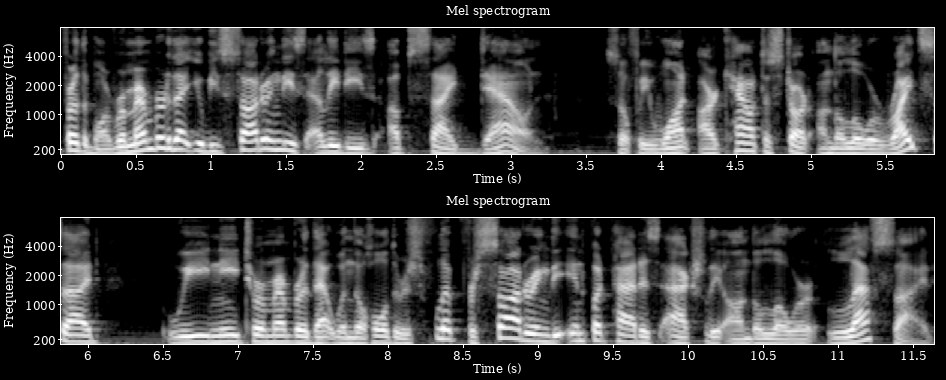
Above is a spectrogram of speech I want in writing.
Furthermore, remember that you'll be soldering these LEDs upside down. So if we want our count to start on the lower right side, we need to remember that when the holder is flipped for soldering, the input pad is actually on the lower left side,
